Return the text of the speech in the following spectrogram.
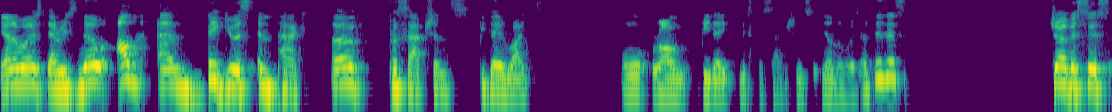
In other words, there is no unambiguous impact of perceptions, be they right or wrong, be they misperceptions, in other words. And this is Jervis's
